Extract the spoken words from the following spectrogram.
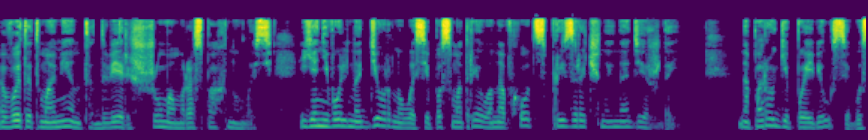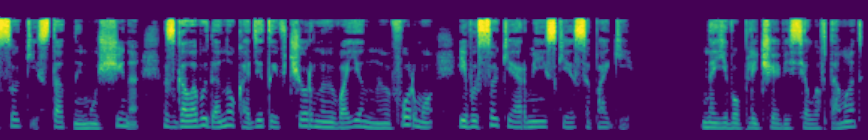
В этот момент дверь с шумом распахнулась. Я невольно дернулась и посмотрела на вход с призрачной надеждой. На пороге появился высокий, статный мужчина, с головы до ног одетый в черную военную форму и высокие армейские сапоги. На его плече висел автомат,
